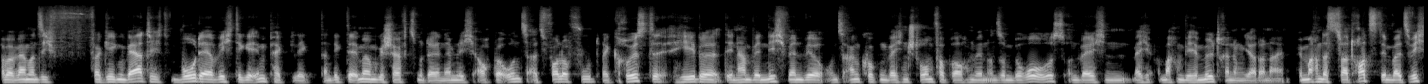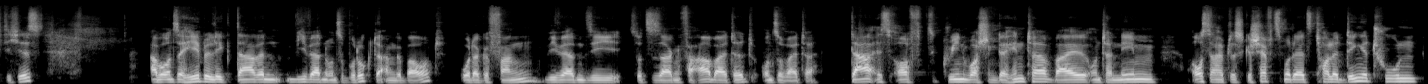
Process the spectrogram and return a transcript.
aber wenn man sich vergegenwärtigt, wo der wichtige Impact liegt, dann liegt er immer im Geschäftsmodell, nämlich auch bei uns als Follow Food. Der größte Hebel, den haben wir nicht, wenn wir uns angucken, welchen Strom verbrauchen wir in unseren Büros und welchen, welche, machen wir hier Mülltrennung, ja oder nein. Wir machen das zwar trotzdem, weil es wichtig ist, aber unser Hebel liegt darin, wie werden unsere Produkte angebaut oder gefangen, wie werden sie sozusagen verarbeitet und so weiter. Da ist oft Greenwashing dahinter, weil Unternehmen außerhalb des Geschäftsmodells tolle Dinge tun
